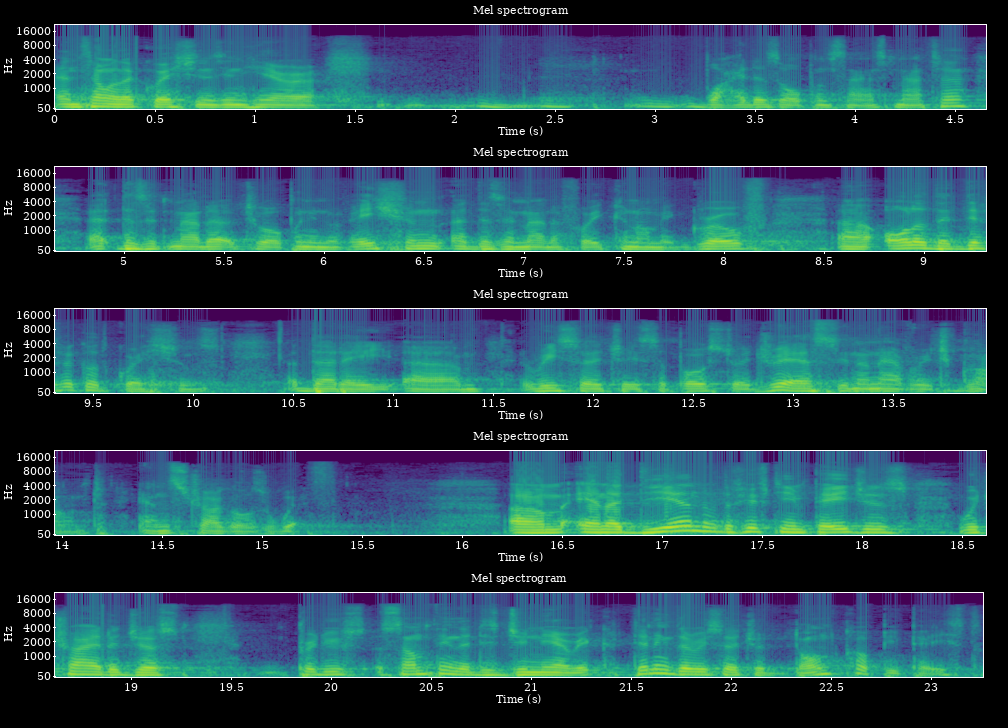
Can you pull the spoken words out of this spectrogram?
And some of the questions in here are, why does open science matter? Uh, does it matter to open innovation? Uh, does it matter for economic growth? Uh, all of the difficult questions that a um, researcher is supposed to address in an average grant and struggles with. Um, and at the end of the 15 pages, we try to just produce something that is generic, telling the researcher don't copy paste,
